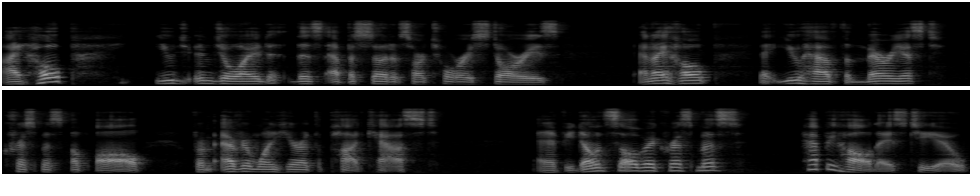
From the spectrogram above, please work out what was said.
I hope you enjoyed this episode of Sartori Stories, and I hope that you have the merriest Christmas of all from everyone here at the podcast. And if you don't celebrate Christmas, happy holidays to you.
